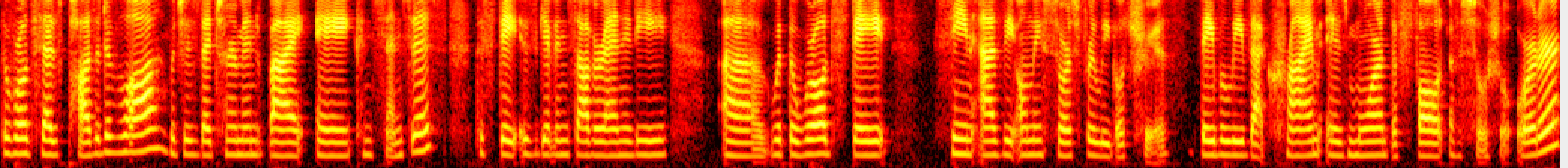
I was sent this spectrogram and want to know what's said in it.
The world says positive law, which is determined by a consensus. The state is given sovereignty, uh, with the world state seen as the only source for legal truth. They believe that crime is more the fault of social order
